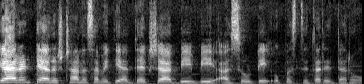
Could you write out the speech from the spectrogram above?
ಗ್ಯಾರಂಟಿ ಅನುಷ್ಠಾನ ಸಮಿತಿ ಅಧ್ಯಕ್ಷ ಬಿಬಿ ಅಸೂಟಿ ಉಪಸ್ಥಿತರಿದ್ದರು.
